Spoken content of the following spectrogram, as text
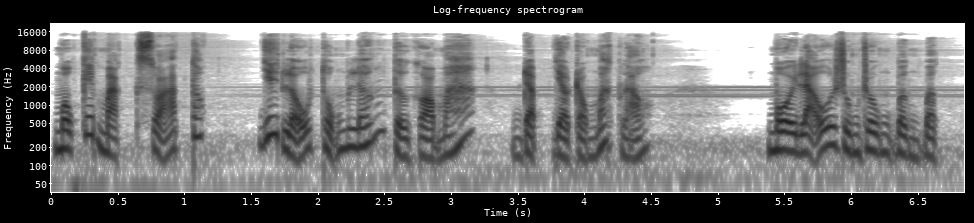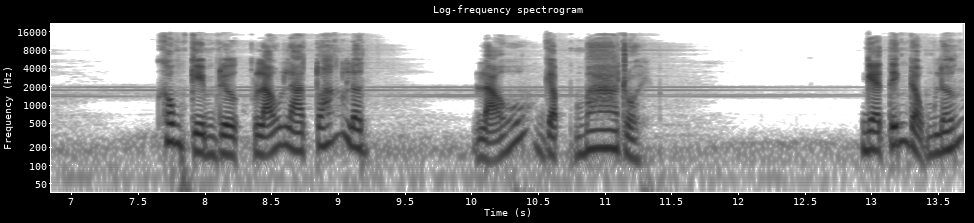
Một cái mặt xõa tóc với lỗ thủng lớn từ gò má đập vào trong mắt lão. Môi lão run run bần bật. Không kìm được lão la toán lên. Lão gặp ma rồi. Nghe tiếng động lớn,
